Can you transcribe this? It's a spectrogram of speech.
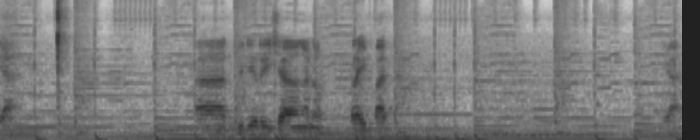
Yan. At pwede rin siyang ano, tripod. Yan.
